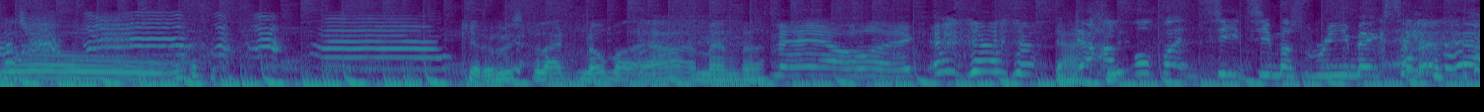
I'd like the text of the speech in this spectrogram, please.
wow. Kan du huske, hvor langt nummeret er, Amanda? Nej, overhovedet ikke. Jeg har, Jeg har brug for en 10 timers remix af den her.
